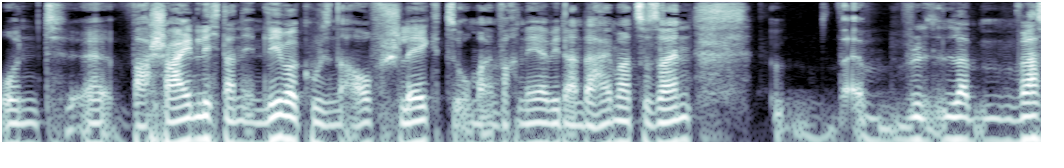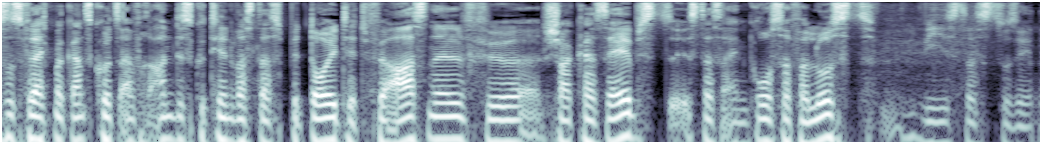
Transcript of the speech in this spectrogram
und äh, wahrscheinlich dann in Leverkusen aufschlägt, um einfach näher wieder an der Heimat zu sein. Lass uns vielleicht mal ganz kurz einfach andiskutieren, was das bedeutet für Arsenal, für Xhaka selbst. Ist das ein großer Verlust? Wie ist das zu sehen?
